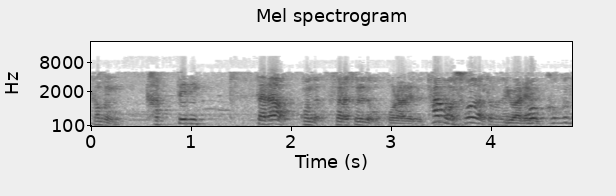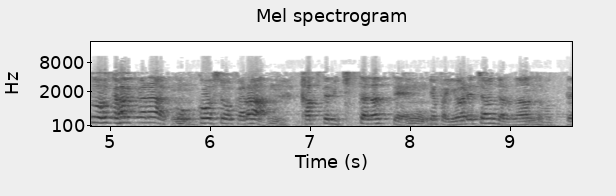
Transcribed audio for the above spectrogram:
多分、勝手に切ったら、今度はそれはそれで怒られる多分そうだと思うね言われる。国道側からうん国交省からうん勝手に切ったなってうんやっぱ言われちゃうんだろうなと思って、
